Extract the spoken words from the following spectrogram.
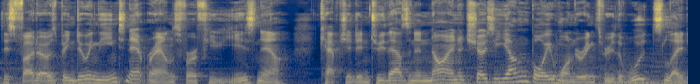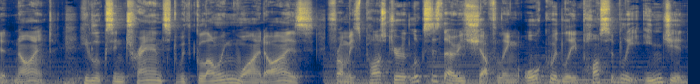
This photo has been doing the internet rounds for a few years now. Captured in 2009, it shows a young boy wandering through the woods late at night. He looks entranced with glowing wide eyes. From his posture, it looks as though he's shuffling awkwardly, possibly injured.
